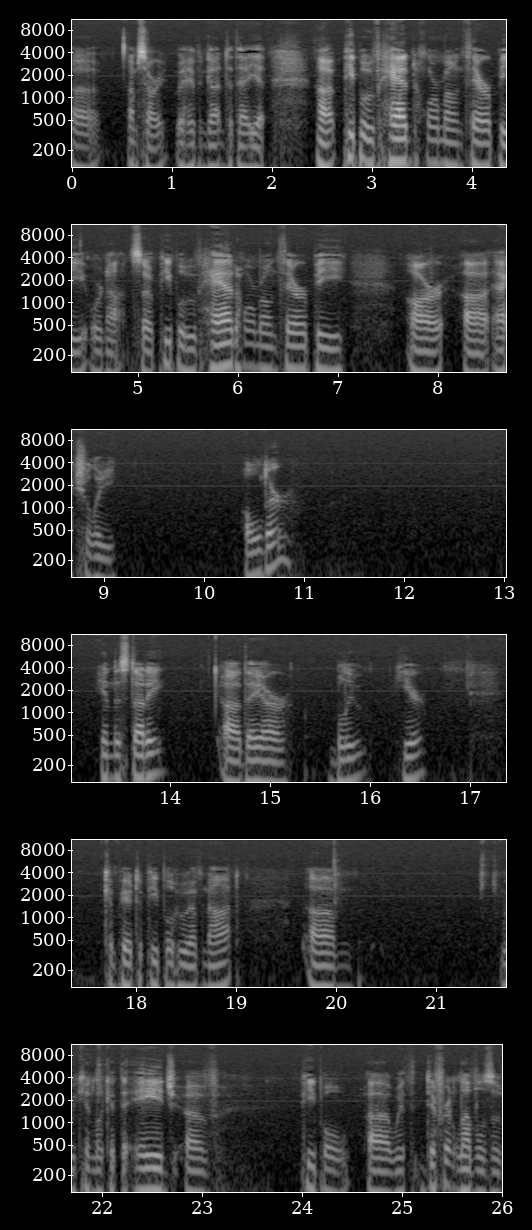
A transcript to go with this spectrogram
uh, I'm sorry, I haven't gotten to that yet, uh, people who've had hormone therapy or not. So people who've had hormone therapy are uh, actually older in the study uh, they are blue here compared to people who have not. Um, we can look at the age of people uh, with different levels of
